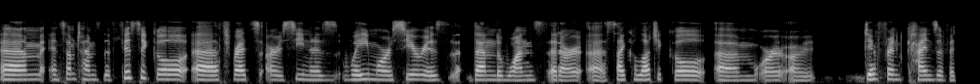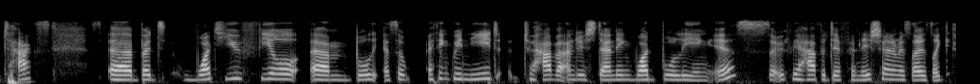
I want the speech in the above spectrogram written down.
Um, and sometimes the physical uh, threats are seen as way more serious than the ones that are uh, psychological um, or, or different kinds of attacks. Uh, but what you feel um, bully, so I think we need to have an understanding what bullying is. So if we have a definition, it's like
